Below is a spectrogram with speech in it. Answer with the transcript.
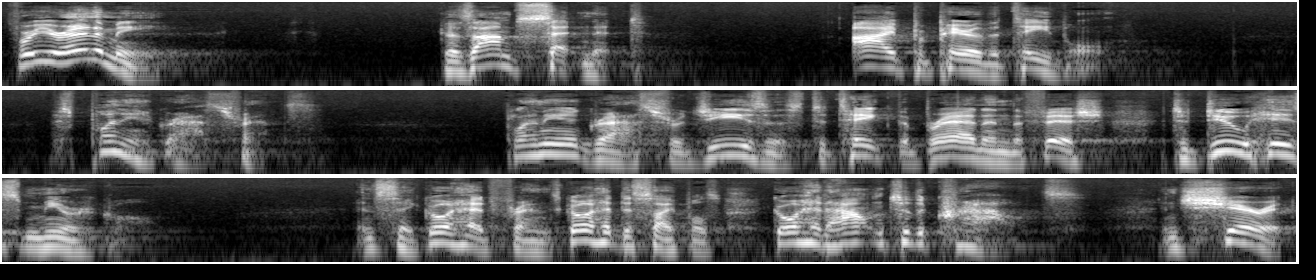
for your enemy because I'm setting it. I prepare the table. There's plenty of grass, friends. Plenty of grass for Jesus to take the bread and the fish to do his miracle and say, Go ahead, friends. Go ahead, disciples. Go ahead out into the crowds and share it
